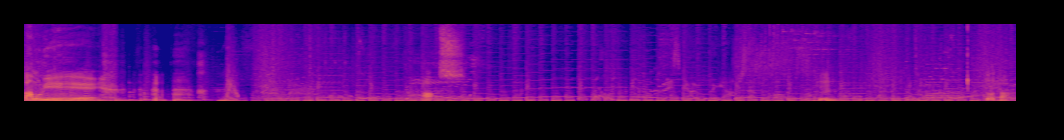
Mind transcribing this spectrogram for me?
마무리. 아씨. 음 뚫었다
